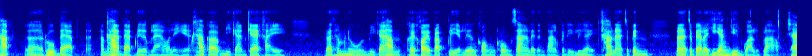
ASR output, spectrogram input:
ครับ เอ่อรูปแบบอำนาจแบบเดิมแล้วอะไรเงี้ยครับแล้วก็มีการแก้ไข รัฐธรรมนูญมีกาครัรบค่อยๆ ปรับเปลี่ยนเรื่องของโครงสร้างอะไรต่างๆ ไปเรื่อยครับๆมันอาจจะเป็นมันอาจจะเป็นอะไรที่ยั่งยืนกว่าหรือเปล่า ใช่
